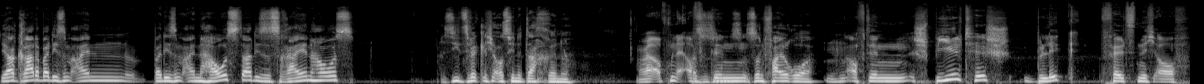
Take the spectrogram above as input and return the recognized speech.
Ja, gerade bei diesem einen, bei diesem einen Haus da, dieses Reihenhaus, sieht es wirklich aus wie eine Dachrinne. Ja, auf den, auf Also so, den, so, ein Fallrohr. Mhm, Auf den Spieltischblick fällt's nicht auf.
